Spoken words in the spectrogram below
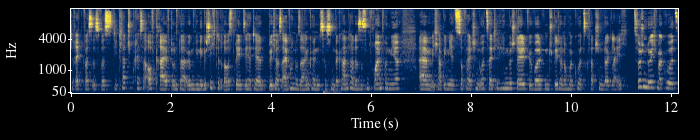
direkt was ist, was die Klatschpresse aufgreift und da irgendwie eine Geschichte draus dreht. Sie hätte ja durchaus einfach nur sagen können, das ist ein Bekannter, das ist ein Freund von mir. Ähm, ich habe ihn jetzt zur falschen Uhrzeit hier hinbestellt. Wir wollten später noch mal kurz quatschen oder gleich zwischendurch mal kurz.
